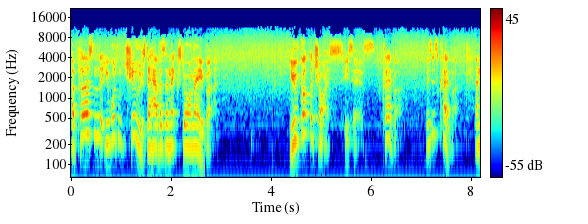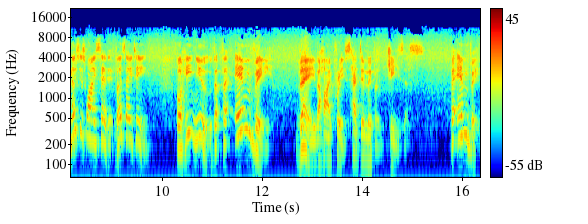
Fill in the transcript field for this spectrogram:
a person that you wouldn't choose to have as a next door neighbour. You've got the choice, he says. Clever. This is clever. And notice why he said it. Verse 18. For he knew that for envy they, the high priests, had delivered Jesus. For envy.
